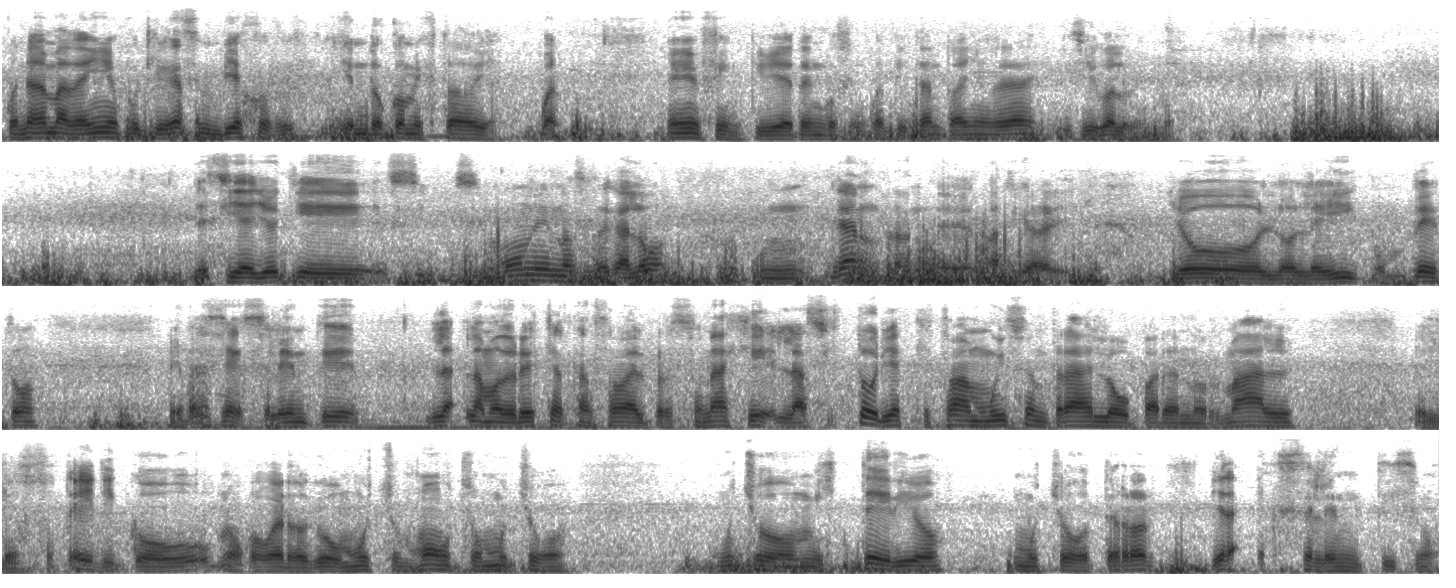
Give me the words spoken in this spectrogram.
con alma de niños porque hacen viejos leyendo cómics todavía. Bueno, en fin, que yo ya tengo cincuenta y tantos años de edad y sigo lo mismo. Decía yo que Simone nos regaló un gran Batgirl. Yo lo leí completo, me parece excelente la, madurez que alcanzaba el personaje, las historias que estaban muy centradas en lo paranormal, en lo esotérico, me acuerdo que hubo muchos monstruos, mucho, mucho misterio, mucho terror y era excelentísimo.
